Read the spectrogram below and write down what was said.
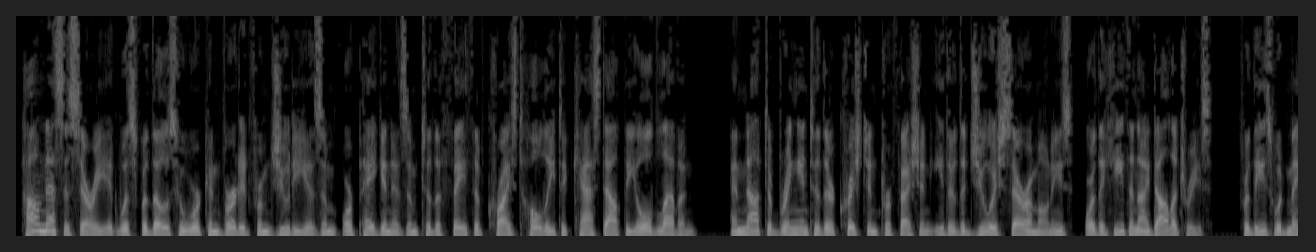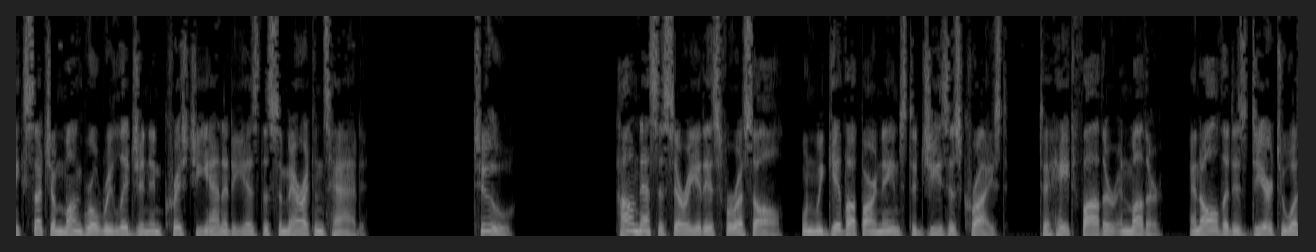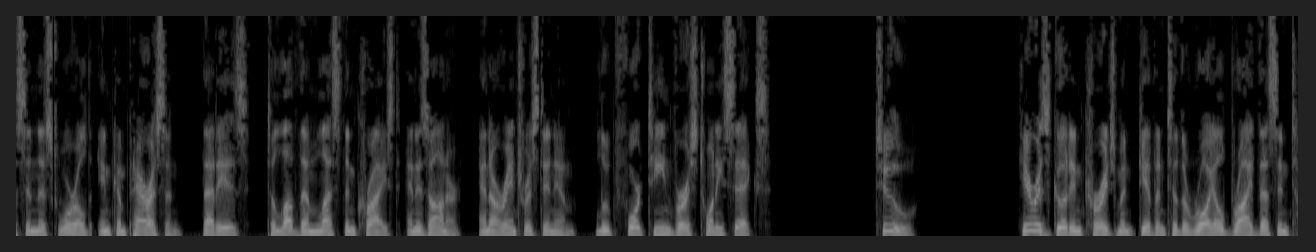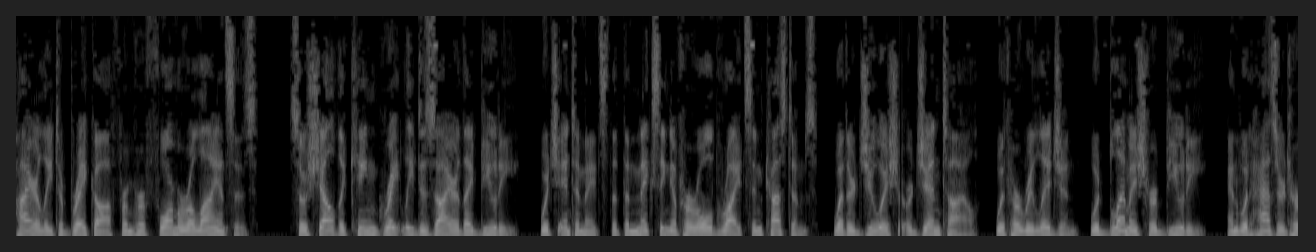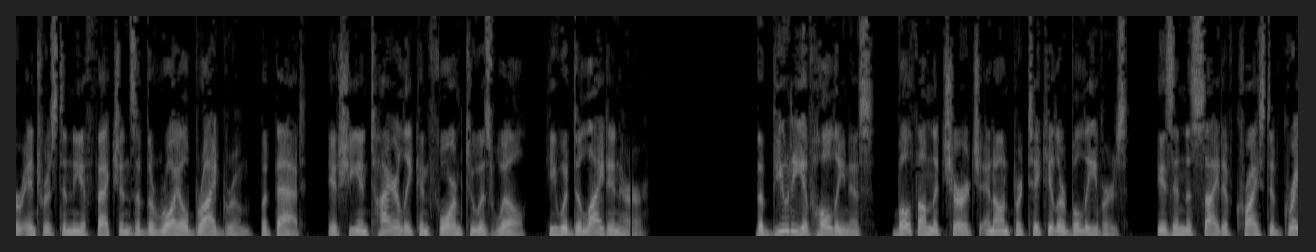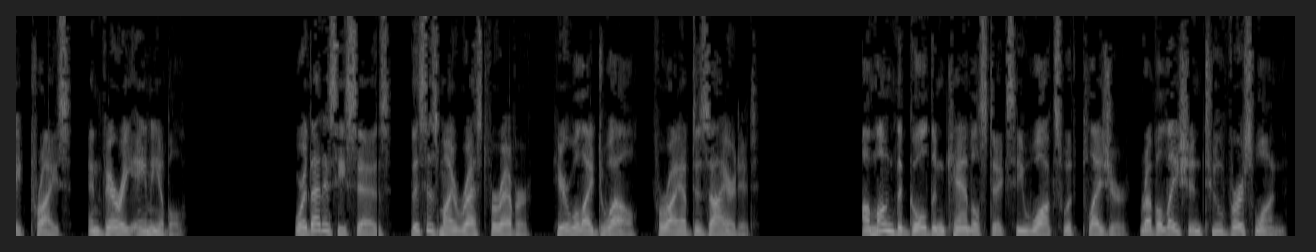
1. How necessary it was for those who were converted from Judaism or paganism to the faith of Christ wholly to cast out the old leaven, and not to bring into their Christian profession either the Jewish ceremonies or the heathen idolatries, for these would make such a mongrel religion in Christianity as the Samaritans had. 2. How necessary it is for us all, when we give up our names to Jesus Christ, to hate father and mother, and all that is dear to us in this world in comparison, that is, to love them less than Christ and his honor, and our interest in him. Luke 14 verse 26. 2. Here is good encouragement given to the royal bride thus entirely to break off from her former alliances, so shall the king greatly desire thy beauty, which intimates that the mixing of her old rites and customs, whether Jewish or Gentile, with her religion, would blemish her beauty, and would hazard her interest in the affections of the royal bridegroom, but that, if she entirely conformed to his will, he would delight in her. The beauty of holiness, both on the church and on particular believers, is in the sight of Christ of great price, and very amiable. Where that is, he says, This is my rest forever, here will I dwell, for I have desired it. Among the golden candlesticks he walks with pleasure. Revelation 2 verse 1.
